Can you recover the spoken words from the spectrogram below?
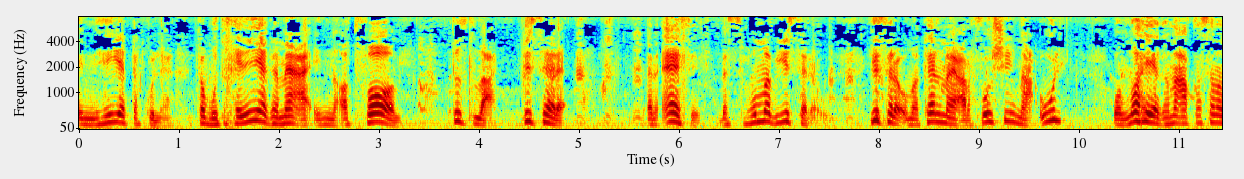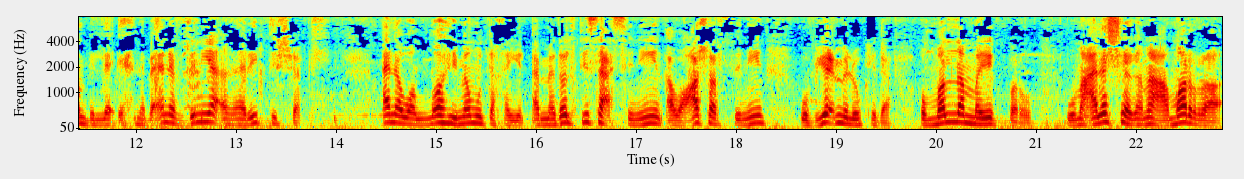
إن هي تاكلها. فمتخيلين يا جماعة إن أطفال تطلع تسرق؟ أنا آسف بس هما بيسرقوا. يسرقوا مكان ما يعرفوش معقول؟ والله يا جماعة قسما بالله إحنا بقينا في دنيا غريبة الشكل. أنا والله ما متخيل. أما دول تسع سنين أو عشر سنين وبيعملوا كده. أمال لما يكبروا. ومعلش يا جماعة مرة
